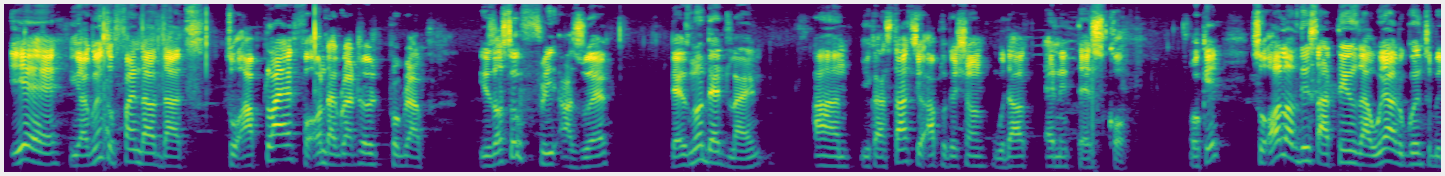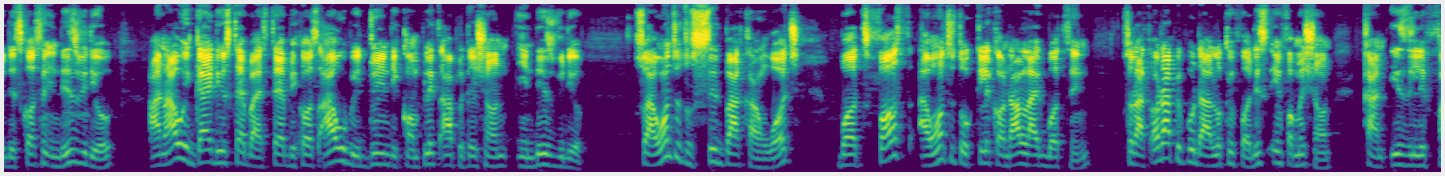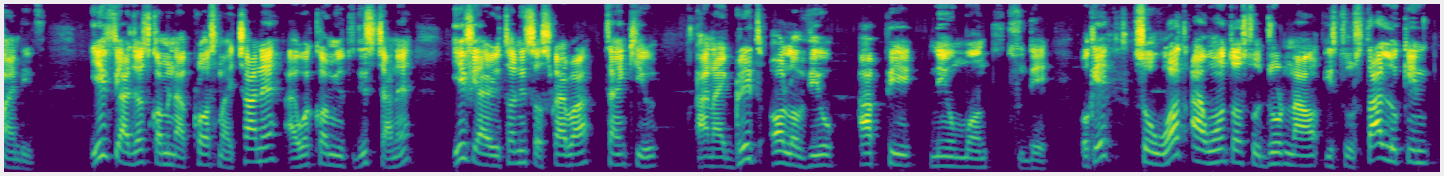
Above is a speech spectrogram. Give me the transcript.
here you are going to find out that to apply for undergraduate program is also free as well. There is no deadline and you can start your application without any test score okay? So all of these are things that we are going to be discussing in this video and I will guide you step by step because I will be doing the complete application in this video. So I want you to sit back and watch but first I want you to click on that like button so that other people that are looking for this information can easily find it. If you are just coming across my channel I welcome you to this channel. If you are a returning subscriber thank you and I greet all of you happy new month today. Okay? So what i want us to do now is to start looking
